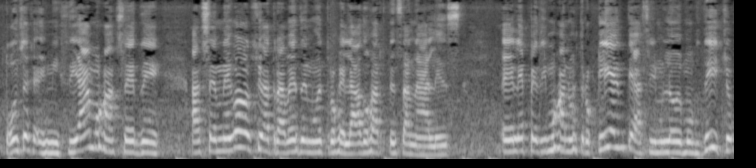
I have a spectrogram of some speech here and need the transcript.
Entonces iniciamos a hacer, hacer negocio a través de nuestros helados artesanales. Eh, le pedimos a nuestros clientes, así lo hemos dicho,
